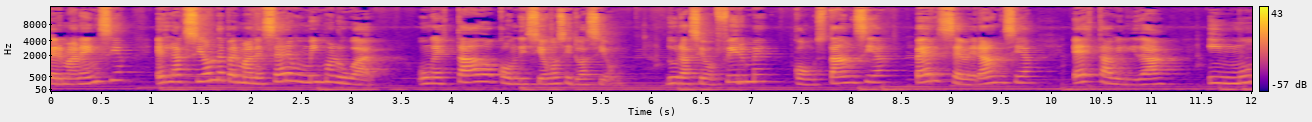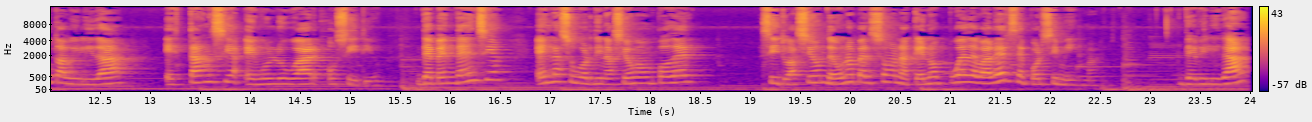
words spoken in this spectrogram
permanencia es la acción de permanecer en un mismo lugar, un estado, condición o situación. Duración firme, constancia, perseverancia, estabilidad, inmutabilidad, estancia en un lugar o sitio. Dependencia es la subordinación a un poder situación de una persona que no puede valerse por sí misma. Debilidad,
